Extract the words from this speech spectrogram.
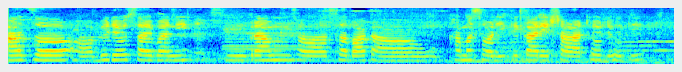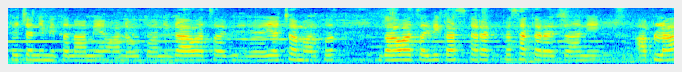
आज बी डी ओ साहेबांनी ग्राम सभा खामसवाडी इथे कार्यशाळा ठेवली होती. त्याच्या निमित्तानं आम्ही आलो होतो आणि गावाचा याच्यामार्फत गावाचा विकास करा कसा करायचा आणि आपला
